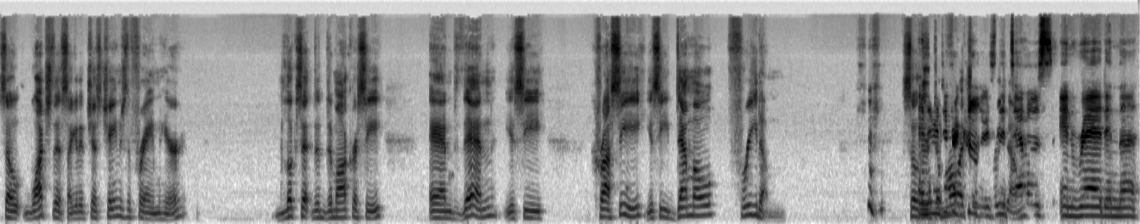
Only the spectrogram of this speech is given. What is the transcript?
So watch this. I'm going to just change the frame here. Looks at the democracy, and then you see Crossy, you see demo freedom. So And they're they're different colors. freedom. The demos in red and the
